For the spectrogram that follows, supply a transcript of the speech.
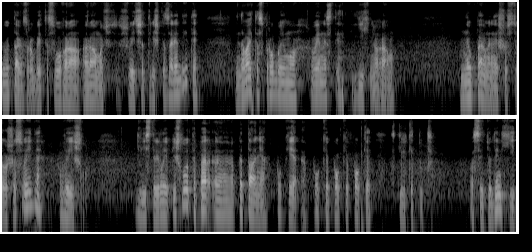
І отак зробити свого раму швидше трішки зарядити. І давайте спробуємо винести їхню раму. Не впевнений, що з цього щось вийде. Вийшло. Дві стріли пішло. Тепер е, питання, поки, поки, поки, поки, скільки тут висить один хід.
